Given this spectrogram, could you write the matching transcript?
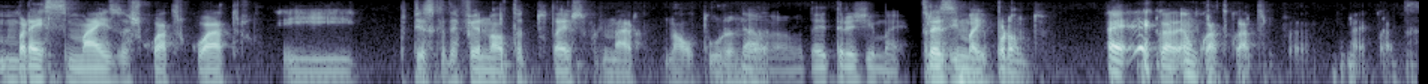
merece mais as 4-4 e penso que até foi a nota que tu deste, Bernardo, na altura. Não, na não, dei 3,5. 3,5, pronto. É, é, é um 4-4. É 4.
